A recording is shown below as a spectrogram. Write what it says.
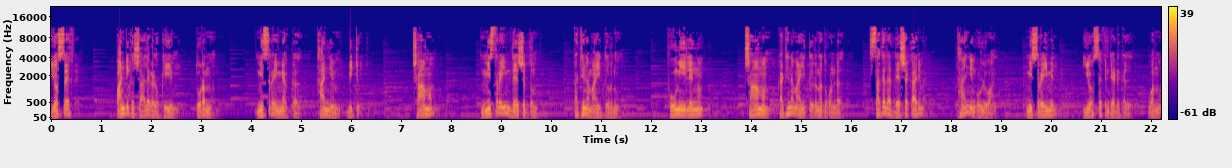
യോസെഫ് പാണ്ഡികശാലകളൊക്കെയും തുറന്നു. മിശ്രൈമ്യർക്ക് ധാന്യം വിറ്റു. ക്ഷാമം മിശ്രയും ദേശത്തും കഠിനമായി തീർന്നു. ഭൂമിയിലെങ്ങും ക്ഷാമം കഠിനമായി തീർന്നതുകൊണ്ട് സകല ദേശക്കാരും ധാന്യം കൊള്ളുവാൻ മിശ്രൈമിൽ യോസഫിന്റെ അടുക്കൽ വന്നു.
